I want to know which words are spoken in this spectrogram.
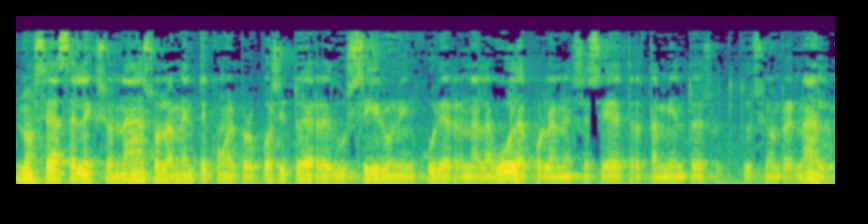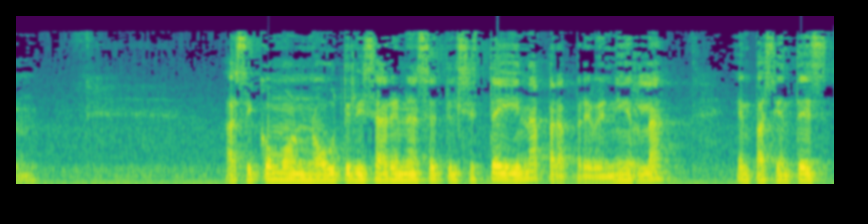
no sea seleccionada solamente con el propósito de reducir una injuria renal aguda por la necesidad de tratamiento de sustitución renal, así como no utilizar N-acetilcisteína para prevenirla en pacientes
